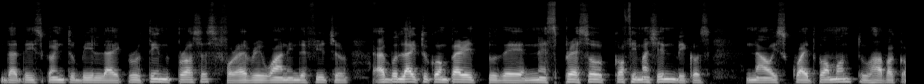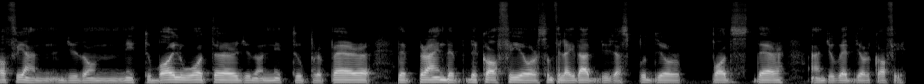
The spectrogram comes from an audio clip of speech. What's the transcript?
that is going to be like routine process for everyone in the future. I would like to compare it to the Nespresso coffee machine because now it's quite common to have a coffee and you don't need to boil water, you don't need to prepare the grind the, the coffee or something like that. You just put your pods there and you get your coffee.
